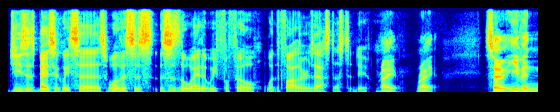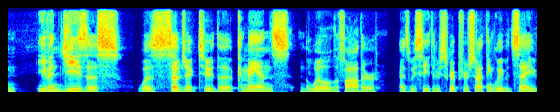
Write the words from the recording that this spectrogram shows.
Jesus basically says, well, this is this is the way that we fulfill what the Father has asked us to do. Right, right. So even even Jesus was subject to the commands and the will of the Father as we see through scripture. So I think we would say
